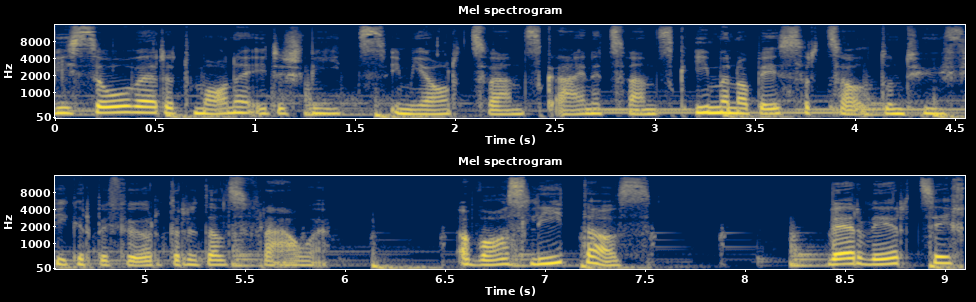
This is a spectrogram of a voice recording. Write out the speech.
Wieso werden Männer in der Schweiz im Jahr 2021 immer noch besser zahlt und häufiger befördert als Frauen? An was liegt das? Wer wehrt sich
